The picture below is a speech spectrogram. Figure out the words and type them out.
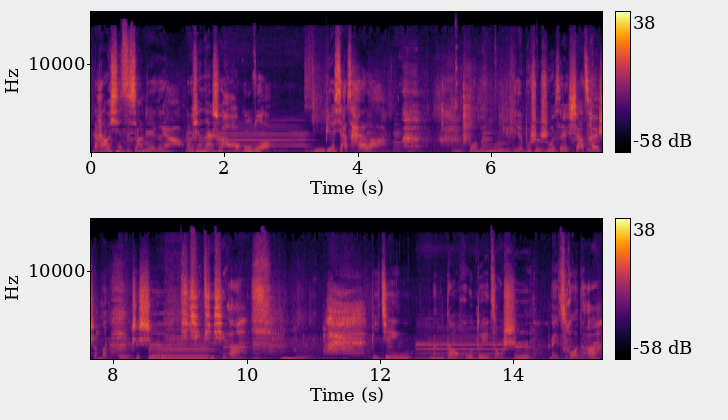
哪有心思想这个呀？我现在是好好工作，你们别瞎猜了。我们也不是说在瞎猜什么，只是提醒提醒啊。嗯，唉，毕竟门当户对总是没错的啊。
